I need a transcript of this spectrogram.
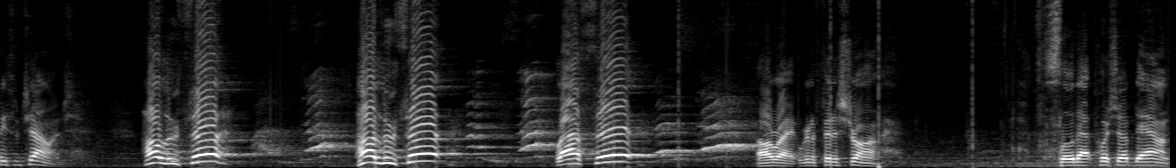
Me some challenge. Halusa. Halusa. Last set. All right, we're going to finish strong. Slow that push up down.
